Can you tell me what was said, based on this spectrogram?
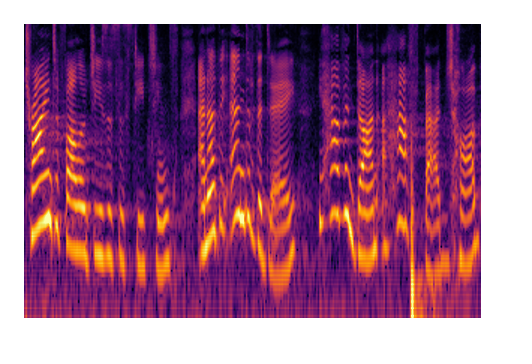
trying to follow Jesus' teachings, and at the end of the day, you haven't done a half bad job,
